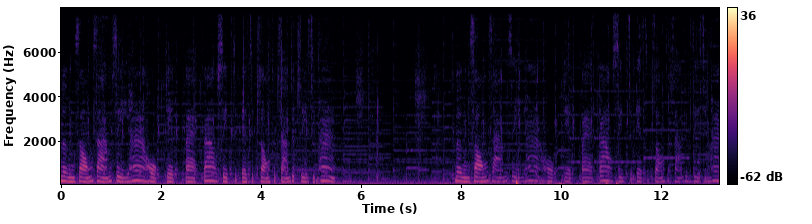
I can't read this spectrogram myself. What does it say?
หนึ่งสองสามสี่ห้าหกเจ็ดแปดเก้าสิบสิบเอ็ดสิบสองสิบสามสิบสี่สิบห้า หนึ่งสองสามสี่ห้าหกเจ็ดแปดเก้าสิบสิบเอ็ดสิบสองสิบสามสิบสี่สิบห้า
